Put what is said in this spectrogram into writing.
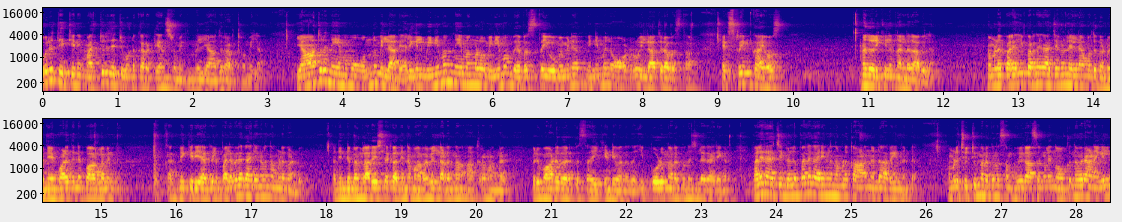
ഒരു തെറ്റിനെ മറ്റൊരു തെറ്റുകൊണ്ട് കറക്റ്റ് ചെയ്യാൻ ശ്രമിക്കുന്നതിൽ യാതൊരു അർത്ഥവുമില്ല. യാതൊരു നിയമമോ ഒന്നുമില്ലാതെ അല്ലെങ്കിൽ മിനിമം നിയമങ്ങളോ മിനിമം വ്യവസ്ഥയോ മിനിമം മിനിമൽ ഓർഡറോ ഇല്ലാത്തൊരവസ്ഥ എക്സ്ട്രീം കയോസ് അതൊരിക്കലും നല്ലതാവില്ല. നമ്മൾ പല ഈ പറഞ്ഞ രാജ്യങ്ങളിലെല്ലാം അത് കണ്ടു. നേപ്പാളിൽ തന്നെ പാർലമെന്റ് അഗ്നിക്കിരയാക്കലും പല പല കാര്യങ്ങളും നമ്മൾ കണ്ടു. അതിന്റെ ബംഗ്ലാദേശിലൊക്കെ അതിന്റെ മറവിൽ നടന്ന ആക്രമണങ്ങൾ ഒരുപാട് പേർക്ക് സഹിക്കേണ്ടി വന്നത് ഇപ്പോഴും നടക്കുന്ന ചില കാര്യങ്ങൾ. പല രാജ്യങ്ങളിലും പല കാര്യങ്ങളും നമ്മൾ കാണുന്നുണ്ട് അറിയുന്നുണ്ട്. നമ്മൾ ചുറ്റും നടക്കുന്ന സംഭവവികാസങ്ങളെ നോക്കുന്നവരാണെങ്കിൽ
